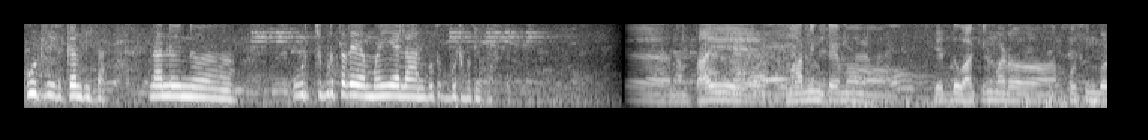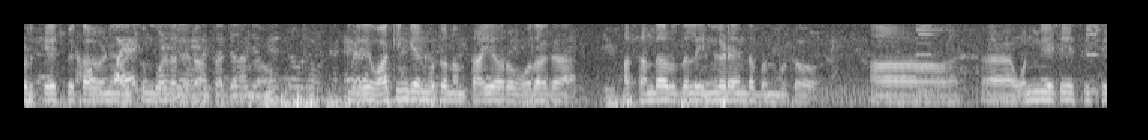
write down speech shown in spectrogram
ಕೂಟ್ರಿ ಹಿಡ್ಕೊಂಡಿ ಸರ್. ನಾನು ಇನ್ನು ಉರ್ಚ್ಬಿಡ್ತದೆ ಮೈಯೆಲ್ಲ ಅಂದ್ಬಿಟ್ಟು ಬಿಟ್ಬಿಟ್ಟಿ ಸರ್. ನಮ್ಮ ತಾಯಿ ಮಾರ್ನಿಂಗ್ ಟೈಮು ಎದ್ದು ವಾಕಿಂಗ್ ಮಾಡೋ housing board K H P colony housing ಬೋರ್ಡಲ್ಲಿರೋಂಥ ಜನ ನಾವು ಬೆಳಿಗ್ಗೆ ವಾಕಿಂಗ್ ಏನ್ಬಿಟ್ಟು ನಮ್ಮ ತಾಯಿಯವರು ಹೋದಾಗ ಆ ಸಂದರ್ಭದಲ್ಲಿ ಹಿಂದ್ಗಡೆಯಿಂದ ಬಂದ್ಬಿಟ್ಟು ಒನ್ ಏಯ್ಟಿ ಸಿ ಸಿ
